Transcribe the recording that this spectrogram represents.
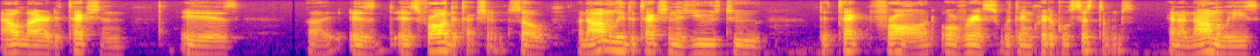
outlier detection is uh, is is fraud detection. So anomaly detection is used to detect fraud or risk within critical systems, and anomalies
